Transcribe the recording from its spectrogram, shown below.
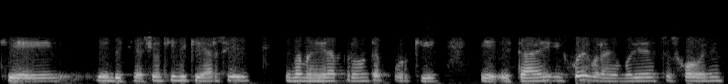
que la investigación tiene que darse de una manera pronta porque eh, está en juego la memoria de estos jóvenes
